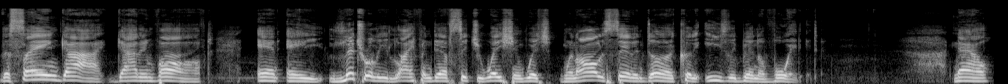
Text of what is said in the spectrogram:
the same guy got involved in a literally life and death situation, which, when all is said and done, could have easily been avoided. Now,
